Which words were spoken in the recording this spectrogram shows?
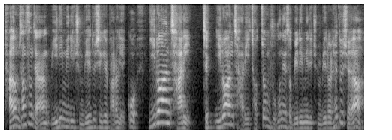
다음 상승장 미리미리 준비해 두시길 바라겠고 이러한 자리 즉 이러한 자리 저점 부근에서 미리미리 준비를 해두셔야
